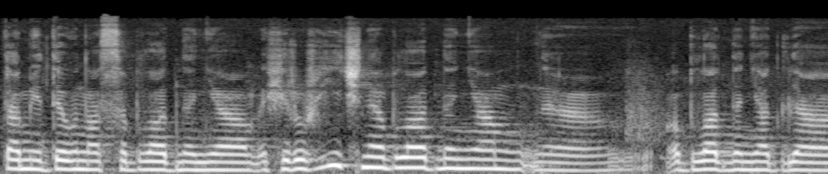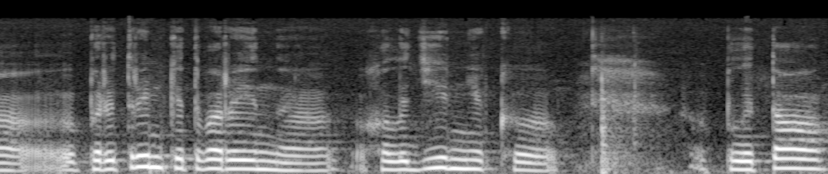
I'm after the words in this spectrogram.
Там іде у нас обладнання, хірургічне обладнання, е, обладнання для перетримки тварин, е, холодильник, е, плита,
